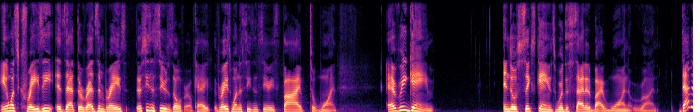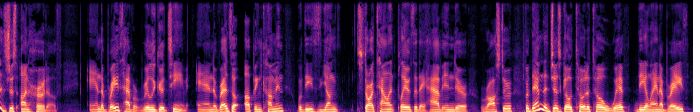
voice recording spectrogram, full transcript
You know what's crazy is that the Reds and Braves, their season series is over, okay? The Braves won the season series five to one. Every game in those six games were decided by one run. That is just unheard of. And the Braves have a really good team. And the Reds are up and coming with these young star talent players that they have in their roster, for them to just go toe to toe with the Atlanta Braves,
